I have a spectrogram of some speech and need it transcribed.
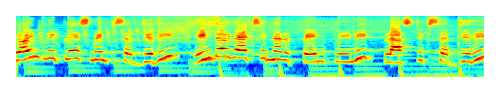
joint replacement surgery interventional pain clinic, plastic surgery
